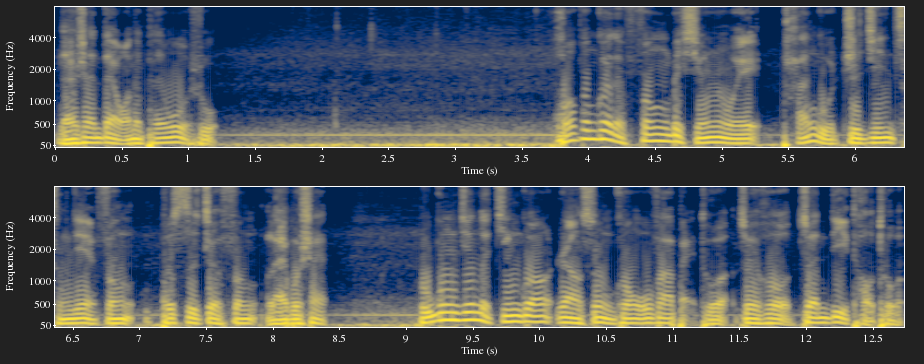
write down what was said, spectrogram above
南山大王的喷雾术。黄风怪的风被形容为盘古至今曾见风，不似这风来不善。蜈蚣精的金光让孙悟空无法摆脱，最后钻地逃脱。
